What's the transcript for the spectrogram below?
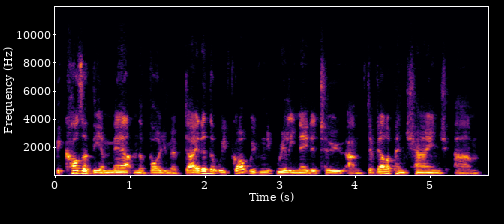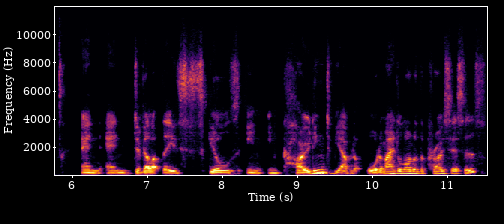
because of the amount and the volume of data that we've got, we've really needed to um, develop and change um, and and develop these skills in in coding to be able to automate a lot of the processes.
